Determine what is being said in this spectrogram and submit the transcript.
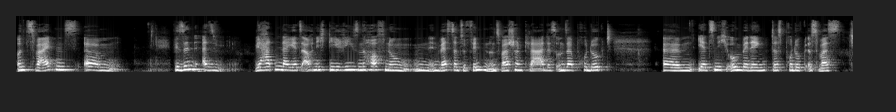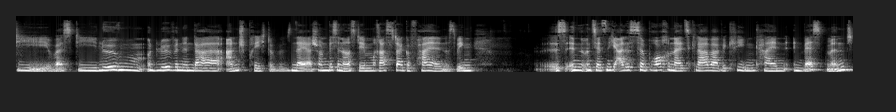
Und zweitens, ähm, wir sind, also wir hatten da jetzt auch nicht die Riesenhoffnung, einen Investor zu finden. Uns war schon klar, dass unser Produkt ähm, jetzt nicht unbedingt das Produkt ist, was die, was die Löwen und Löwinnen da anspricht. Wir sind da ja schon ein bisschen aus dem Raster gefallen. Deswegen ist in uns jetzt nicht alles zerbrochen, als klar war, wir kriegen kein Investment.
